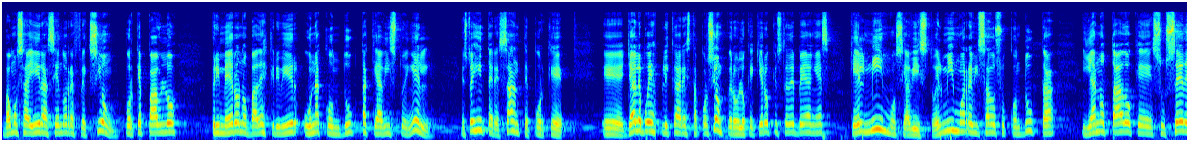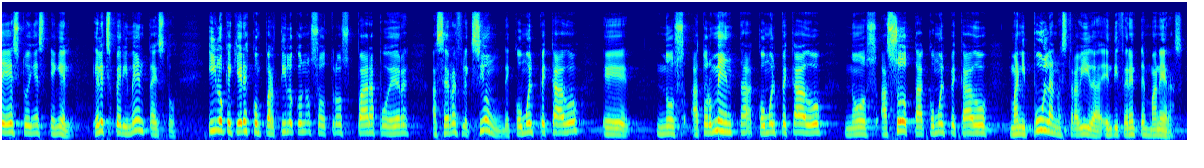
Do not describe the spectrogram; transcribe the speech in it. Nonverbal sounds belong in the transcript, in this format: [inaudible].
vamos a ir haciendo reflexión, porque Pablo primero nos va a describir una conducta que ha visto en él. Esto es interesante porque eh, ya les voy a explicar esta porción, pero lo que quiero que ustedes vean es que él mismo se ha visto, él mismo ha revisado su conducta y ha notado que sucede esto en, él. Él experimenta esto y lo que quiere es compartirlo con nosotros para poder hacer reflexión de cómo el pecado eh, nos atormenta, cómo el pecado nos azota, cómo el pecado manipula nuestra vida en diferentes maneras.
